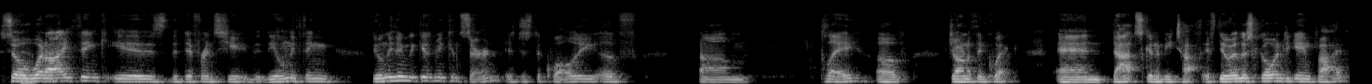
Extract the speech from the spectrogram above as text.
So what I think is the difference here, the, the only thing The only thing that gives me concern is just the quality of um, play of Jonathan Quick. And that's going to be tough. If the Oilers go into game five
